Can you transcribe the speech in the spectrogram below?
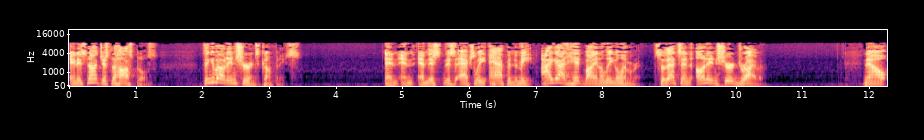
And it's not just the hospitals. Think about insurance companies and and and this this actually happened to me. I got hit by an illegal immigrant. So that's an uninsured driver. Now,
